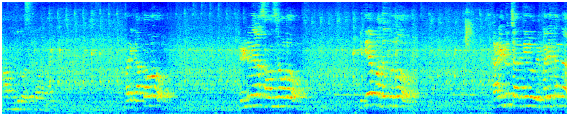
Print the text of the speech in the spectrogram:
మా ముందుకు వస్తూనే ఉన్నాయి. మరి గతంలో రెండు వేల సంవత్సరంలో ఇదే పద్ధతుల్లో కరెంటు ఛార్జీలు విపరీతంగా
